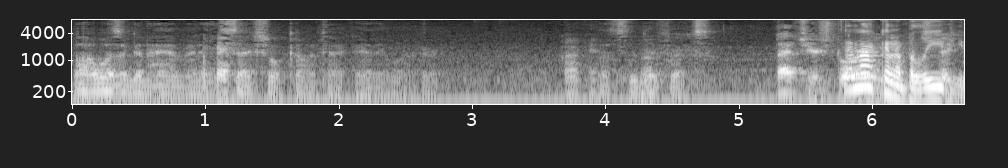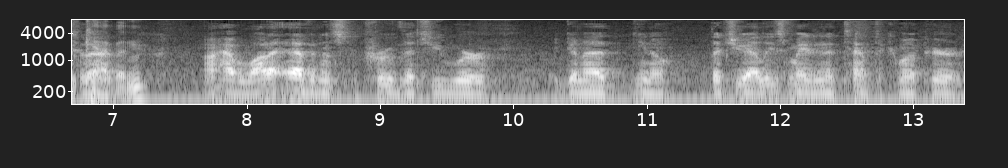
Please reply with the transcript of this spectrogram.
Well, I wasn't going to have any Okay. sexual contact anything with her. Okay. That's the difference. That's your story. They're not going to believe you, to that. Kevin. I have a lot of evidence to prove that you were gonna, you know, that you at least made an attempt to come up here and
